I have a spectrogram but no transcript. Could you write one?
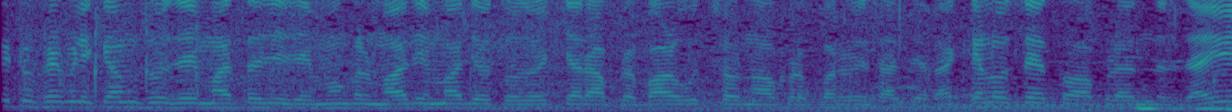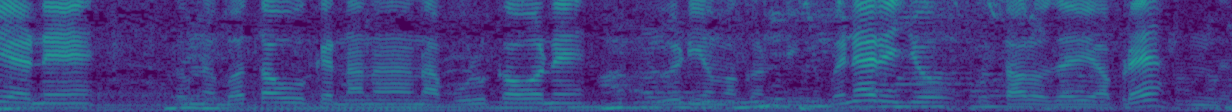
ટુ ફેમિલી કેમ છો? જય માતાજી, જય મંગળ મહાદેવ મહાદેવ તો અત્યારે આપણે બાળ ઉત્સવનો આપણે પ્રવેશ સાથે રાખેલો છે, તો આપણે અંદર જઈએ અને તમને બતાવું કે નાના નાના ભૂલકાઓને વિડીયોમાં કન્ટિન્યુ બનાવી રહીજો. તો ચાલો જઈએ આપણે અંદર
